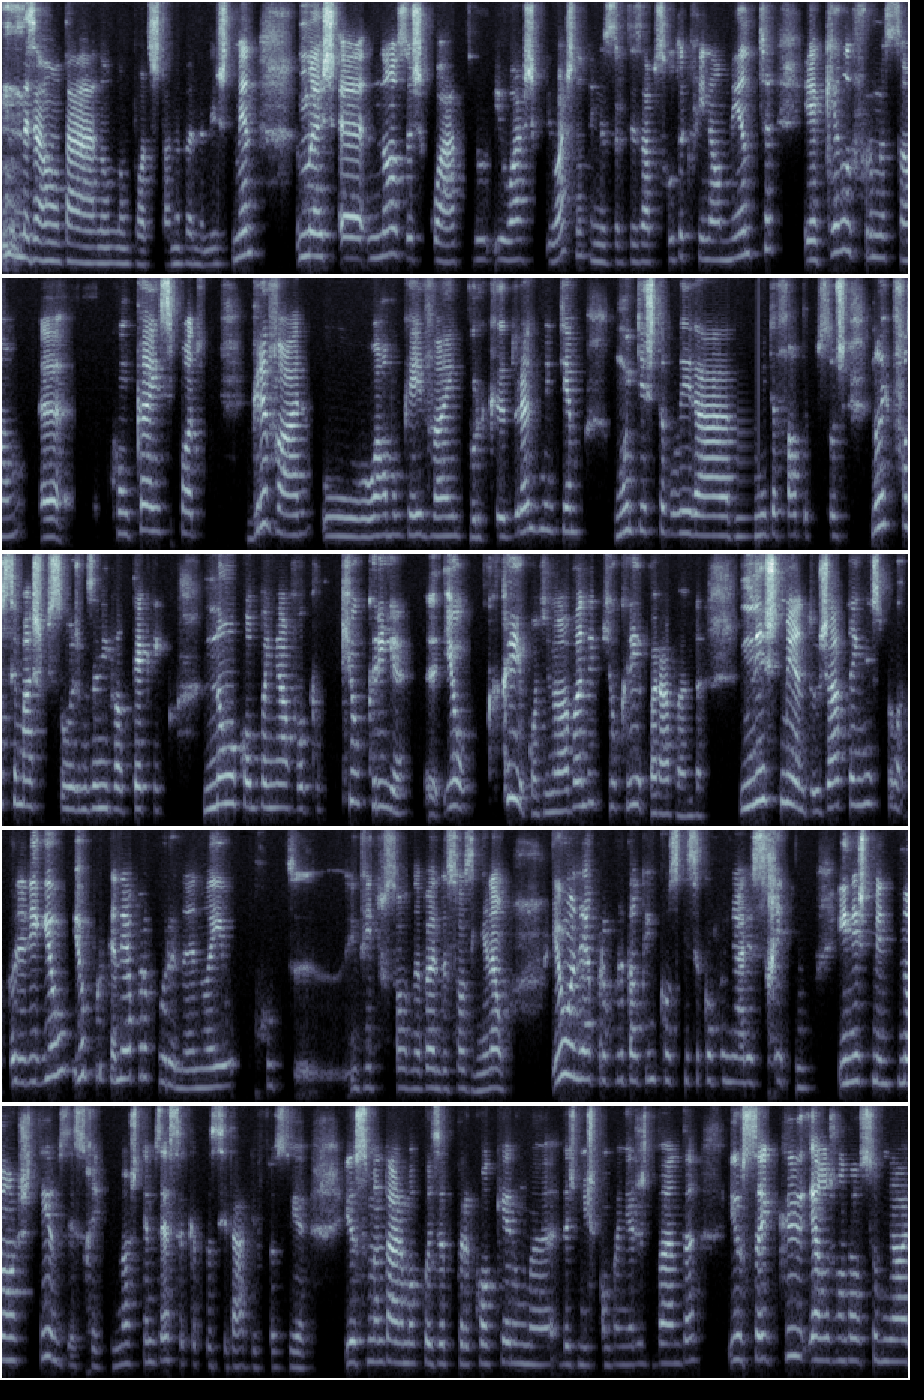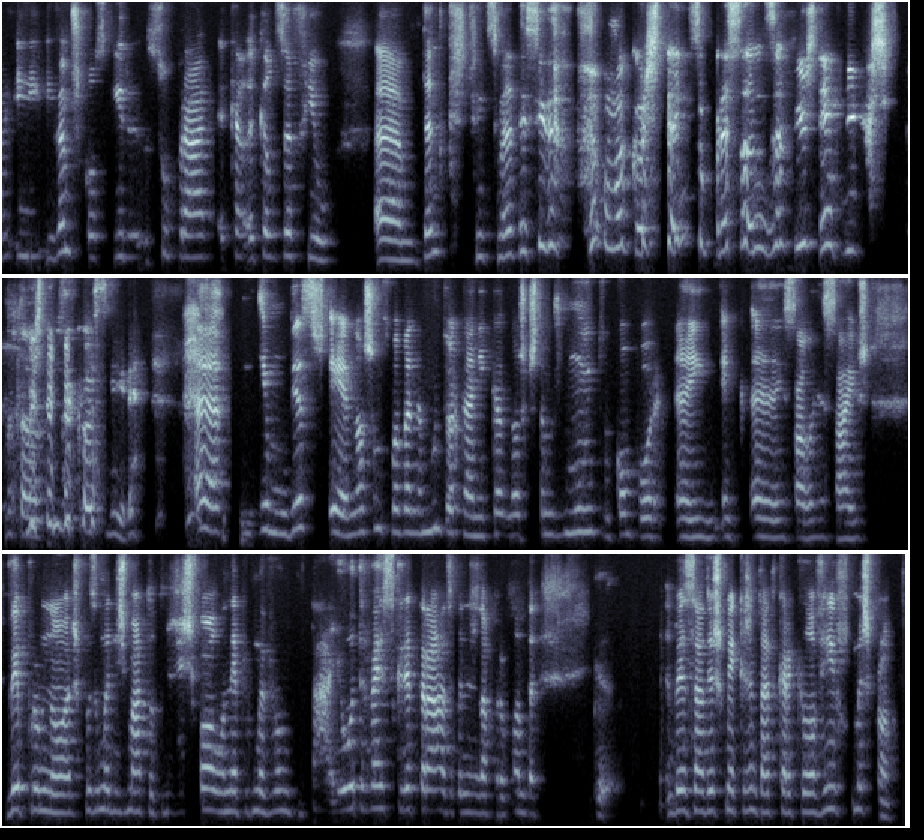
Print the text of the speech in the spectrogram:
mas ela não, está, não, não pode estar na banda neste momento, mas uh, nós as quatro, eu acho, eu acho, não tenho a certeza absoluta, que finalmente é aquela formação uh, com quem se pode gravar o álbum que aí vem, porque durante muito tempo, muita instabilidade, muita falta de pessoas, não é que fossem mais pessoas, mas a nível técnico não acompanhava o que, eu queria. Eu queria continuar a banda que eu queria para a banda. Neste momento já tenho esse problema. Olha, digo eu, eu porque andei à procura, não é, não é eu, Ruth, invito só na banda sozinha, não eu andei à procura de alguém que conseguisse acompanhar esse ritmo e neste momento nós temos esse ritmo, nós temos essa capacidade de fazer. Eu se mandar uma coisa para qualquer uma das minhas companheiras de banda, eu sei que elas vão dar o seu melhor e, e vamos conseguir superar aquele, aquele desafio. Um, tanto que este fim de semana tem sido uma constante superação de desafios técnicos, mas estamos a conseguir. Uh, e um desses é, nós somos uma banda muito orgânica, nós gostamos muito de compor em, em, em sala de ensaios, ver pormenores, depois uma diz mata, outra diz escola, né, porque uma vê um detalhe, a outra vai seguir atrás, quando a gente dá para conta, pensar Deus como é que a gente está a tocar aquilo ao vivo, mas pronto,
